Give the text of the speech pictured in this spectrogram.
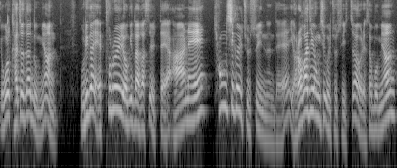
이걸 가져다 놓으면 우리가 F를 여기다가 쓸 때 안에 형식을 줄 수 있는데 여러 가지 형식을 줄 수 있죠. 그래서 보면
